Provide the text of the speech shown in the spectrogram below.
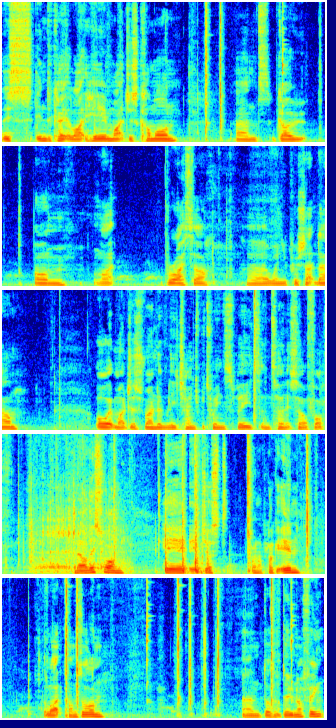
this indicator light here might just come on and go on like brighter uh, when you push that down. Or it might just randomly change between speeds and turn itself off. Now this one here it just when I plug it in the light comes on and doesn't do nothing.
